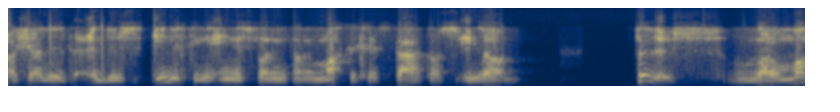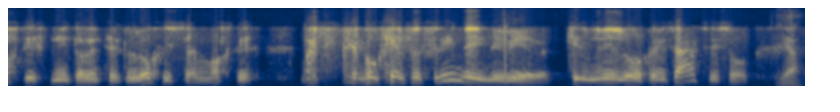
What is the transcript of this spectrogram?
als je dit, dus inlichting en inspanning van een machtige staat als Iran. Plus, waarom machtig? Niet alleen technologisch zijn machtig, maar ze hebben ook veel vrienden in de wereld. Criminele organisaties ook. ja.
